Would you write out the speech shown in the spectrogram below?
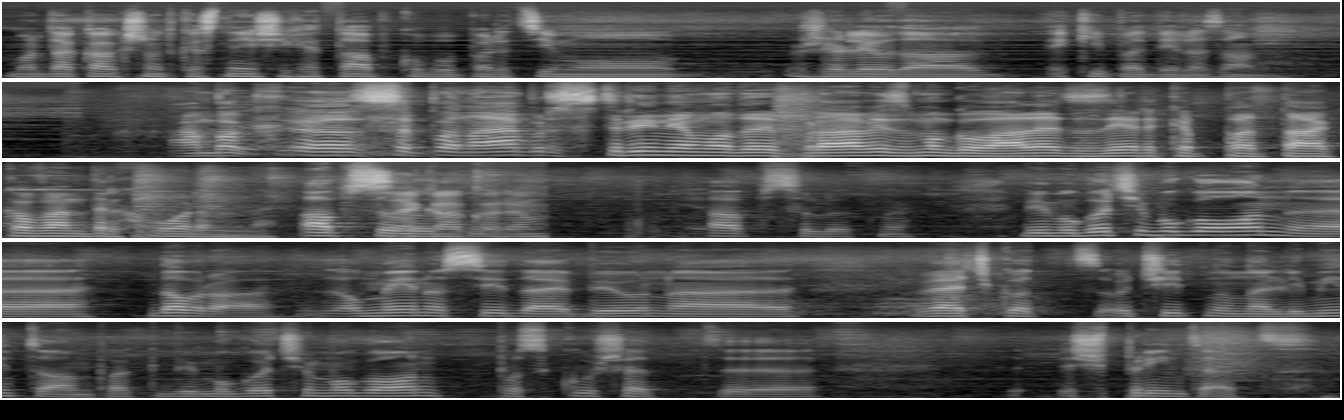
morda kakšno od kasnejših etap, ko bo pa recimo želel, da ekipa dela za njim. Ampak uh, se pa najbrž strinjamo, da je pravi zmagovalec dirke pa tako Vanderhoren. ne. Absolutno. Vsekakor. Ja. Absolutno. Bi mogoče mogel on, eh, dobro, omenil si, da je bil na več kot očitno na limitu, ampak bi mogoče mogel on poskušati eh, šprintati.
